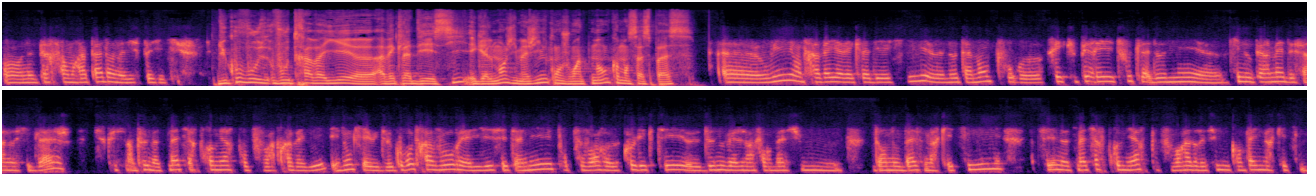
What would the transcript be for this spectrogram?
on ne performera pas dans nos dispositifs. Du coup, vous, vous travaillez avec la DSI également, j'imagine, conjointement. Comment ça se passe? Euh, oui, on travaille avec la DSI, euh, notamment pour euh, récupérer toute la donnée qui nous permet de faire nos ciblages puisque c'est un peu notre matière première pour pouvoir travailler. Et donc, il y a eu de gros travaux réalisés cette année pour pouvoir collecter de nouvelles informations dans nos bases marketing, c'est notre matière première pour pouvoir adresser une campagne marketing.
